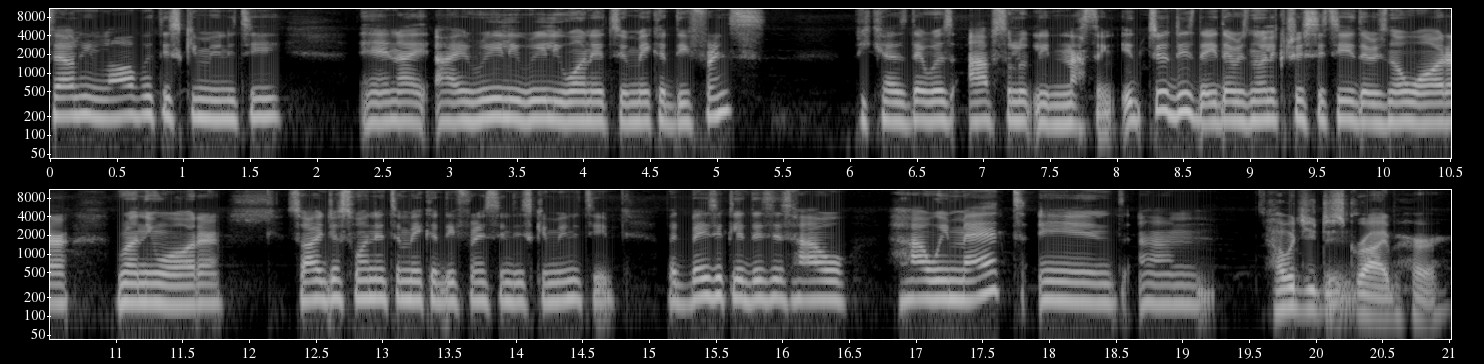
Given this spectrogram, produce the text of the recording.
fell in love with this community. And I, I really, really wanted to make a difference because there was absolutely nothing. It, to this day, there is no electricity, there is no water, running water. So I just wanted to make a difference in this community. But basically, this is how how we met, and um, How would you describe her?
